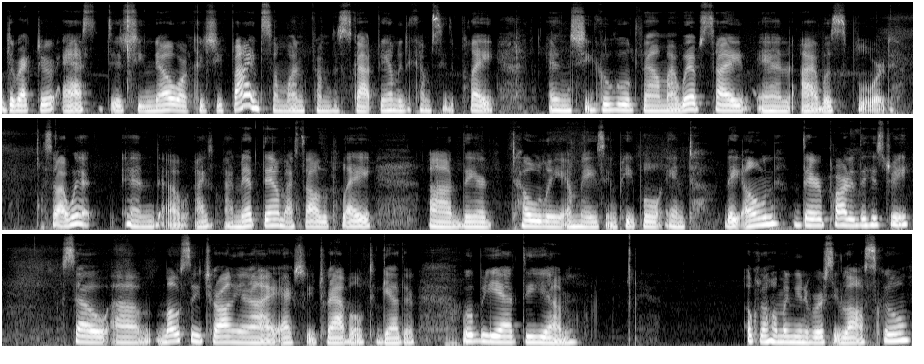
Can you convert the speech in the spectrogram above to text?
director asked, did she know or could she find someone from the Scott family to come see the play? And she Googled, found my website, and I was floored. So I went and uh, I, I met them. I saw the play. Uh, they're totally amazing people. And they own their part of the history. So um, mostly Charlie and I actually travel together. We'll be at the um, Oklahoma University Law School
